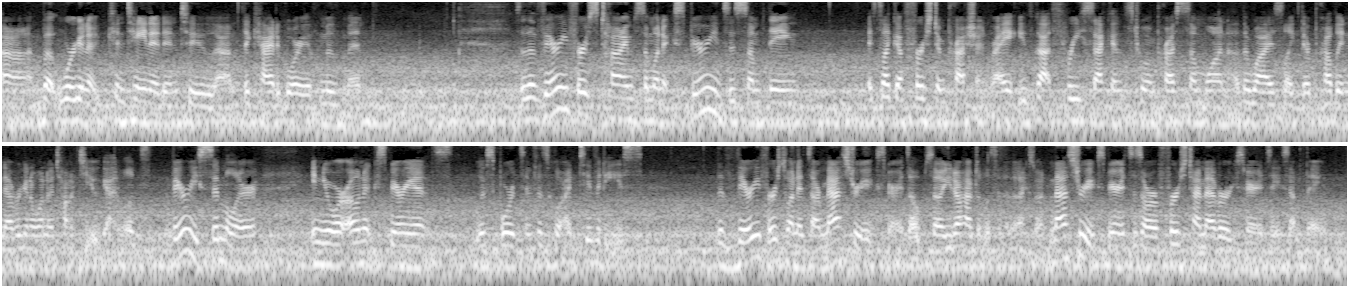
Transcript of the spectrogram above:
uh, but we're going to contain it into um, the category of movement. So, the very first time someone experiences something, it's like a first impression, right? You've got three seconds to impress someone, otherwise, like they're probably never going to want to talk to you again. Well, it's very similar in your own experience with sports and physical activities. The very first one, it's our mastery experience. Oh, so you don't have to listen to the next one. Mastery experiences are our first time ever experiencing something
